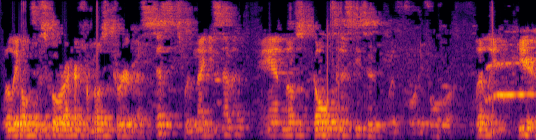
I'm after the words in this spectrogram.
Willie holds the school record for most career assists with 97 and most goals in a season with 44. Lily Gear.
